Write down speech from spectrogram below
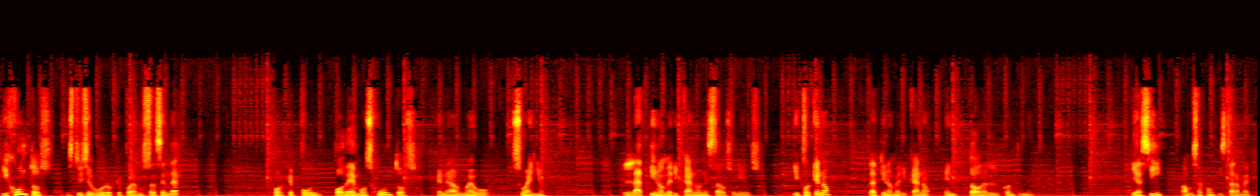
Y juntos, estoy seguro que podemos trascender, porque podemos juntos generar un nuevo sueño latinoamericano en Estados Unidos. ¿Y por qué no? Latinoamericano en todo el continente. Y así vamos a conquistar América.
